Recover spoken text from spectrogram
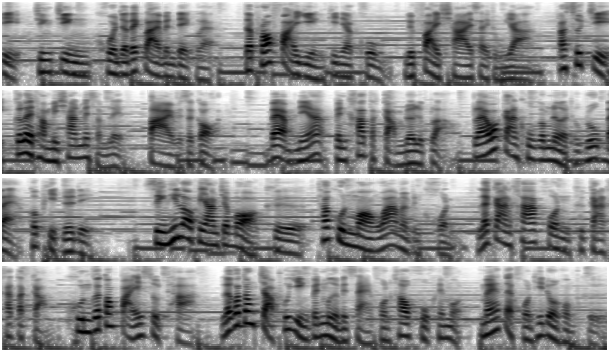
จิจริง ๆ ควรจะได้กลายเป็นเด็กแหละแต่เพราะฝ่ายหญิงกินยาคุม หรือฝ่ายชายใส่ถุงยางอสุจิก็เลยทำมิชชั่นไม่สำเร็จตายไปซะก่อน แบบนี้เป็นฆาตกรรมด้วยหรือเปล่า แปลว่าการคุมกำเนิดทุกรูปแบบก็ผิดด้วยดิ สิ่งที่เราพยายามจะบอกคือ ถ้าคุณมองว่ามันเป็นคน และการฆ่าคนคือการฆาตกรรม คุณก็ต้องไปให้สุดทางแล้วก็ต้องจับผู้หญิงเป็นหมื่นเป็นแสนคนเข้าคุกให้หมด แม้แต่คนที่โดนข่มขืน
